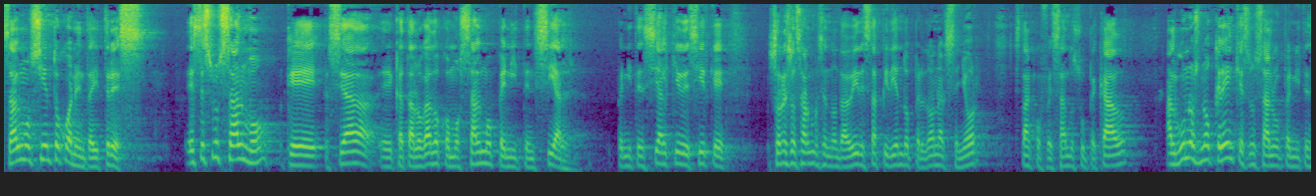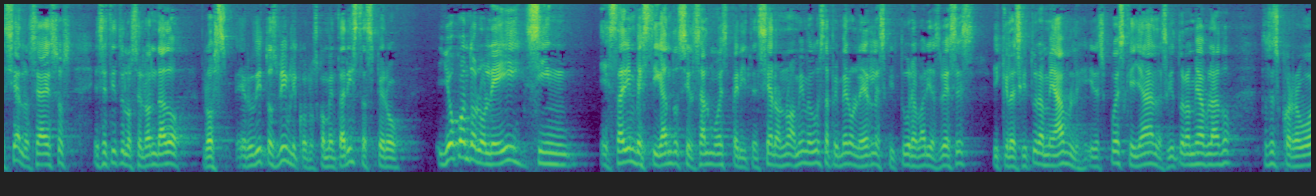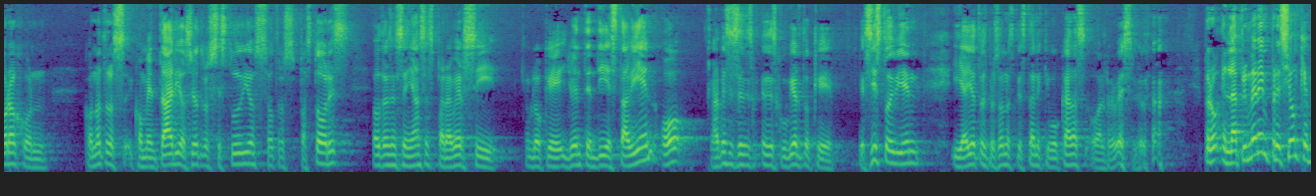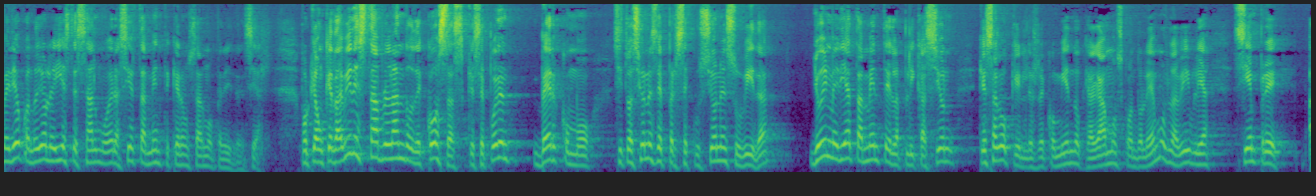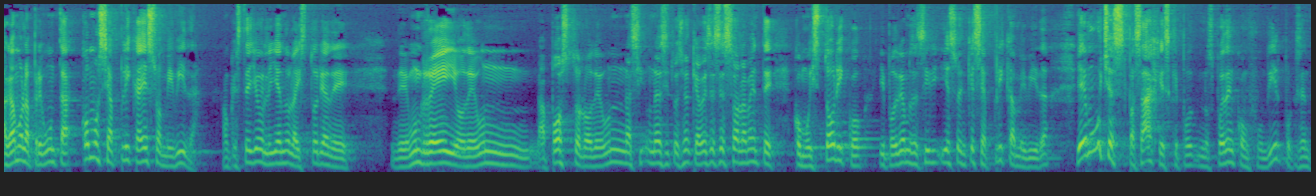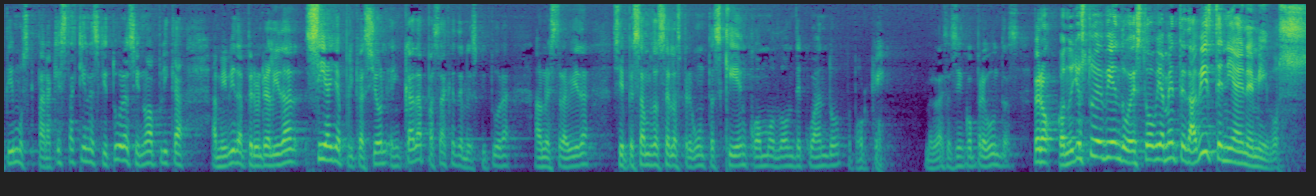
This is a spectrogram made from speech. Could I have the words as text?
Salmo 143. Este es un salmo que se ha eh, catalogado como salmo penitencial. Penitencial quiere decir que son esos salmos en donde David está pidiendo perdón al Señor, están confesando su pecado. Algunos no creen que es un salmo penitencial, o sea, esos, ese título se lo han dado los eruditos bíblicos, los comentaristas, pero yo cuando lo leí sin estar investigando si el salmo es penitencial o no. A mí me gusta primero leer la escritura varias veces y que la escritura me hable. Y después que ya la escritura me ha hablado, entonces corroboro con, con otros comentarios y otros estudios, otros pastores, otras enseñanzas para ver si lo que yo entendí está bien o a veces he descubierto que, que sí estoy bien y hay otras personas que están equivocadas o al revés, ¿verdad? Pero en la primera impresión que me dio cuando yo leí este salmo era ciertamente que era un salmo penitencial. Porque aunque David está hablando de cosas que se pueden ver como situaciones de persecución en su vida, yo inmediatamente la aplicación, que es algo que les recomiendo que hagamos cuando leemos la Biblia, siempre hagamos la pregunta, ¿cómo se aplica eso a mi vida? Aunque esté yo leyendo la historia de, de un rey o de un apóstol o de una, situación que a veces es solamente como histórico y podríamos decir, ¿y eso en qué se aplica a mi vida? Y hay muchos pasajes que nos pueden confundir porque sentimos, ¿para qué está aquí en la escritura si no aplica a mi vida? Pero en realidad sí hay aplicación en cada pasaje de la escritura a nuestra vida si empezamos a hacer las preguntas, ¿quién, cómo, dónde, cuándo, por qué? ¿Verdad? Esas cinco preguntas. Pero cuando yo estuve viendo esto, obviamente David tenía enemigos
